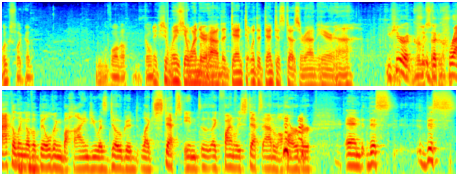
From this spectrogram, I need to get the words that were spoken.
Looks like a. Wanna, don't, Makes you makes you wonder the how the dent what the dentist does around here, huh? You hear a cr- the crackling of a building behind you as Dogad like steps into like finally steps out of the harbor, and this this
